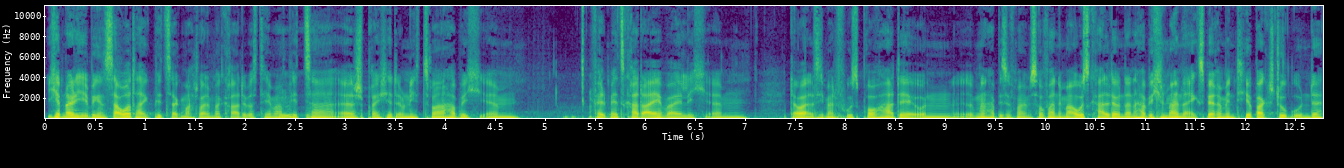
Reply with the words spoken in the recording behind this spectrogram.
Ich habe neulich übrigens Sauerteigpizza gemacht, weil wir gerade über das Thema mhm. Pizza äh, sprechen. Und zwar habe ich, ähm, fällt mir jetzt gerade ein, weil ich ähm, da, als ich meinen Fußbruch hatte und irgendwann habe ich es auf meinem Sofa nicht mehr ausgehalten und dann habe ich in meiner Experimentierbackstube unten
